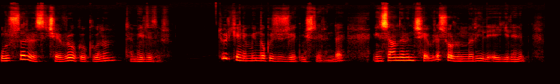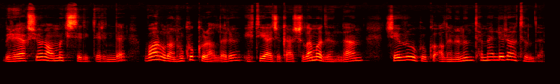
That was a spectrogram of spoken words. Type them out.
uluslararası çevre hukukunun temelidir. Türkiye'nin 1970'lerinde insanların çevre sorunları ile ilgilenip bir reaksiyon almak istediklerinde var olan hukuk kuralları ihtiyacı karşılamadığından çevre hukuku alanının temelleri atıldı.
